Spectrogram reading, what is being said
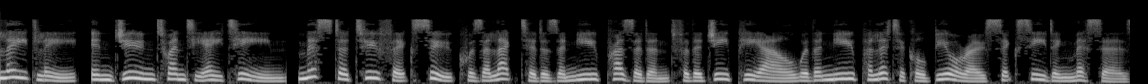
Lately, in June 2018, Mr. Tufik Souk was elected as a new president for the GPL with a new political bureau succeeding Mrs.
